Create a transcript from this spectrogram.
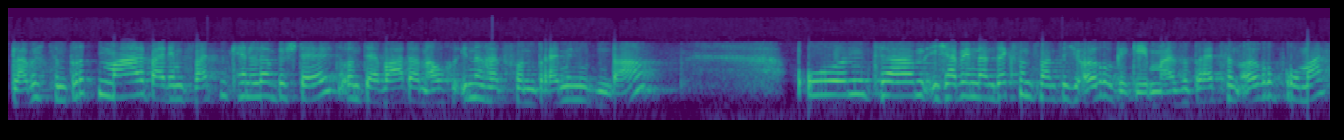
glaube ich, zum dritten Mal bei dem zweiten Kennler bestellt und der war dann auch innerhalb von drei Minuten da. Und ähm, ich habe ihm dann 26 Euro gegeben, also 13 Euro pro Mast,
